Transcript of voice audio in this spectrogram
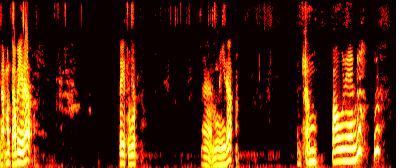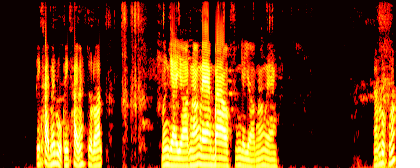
นะมันกลับไปอีกแล้วเตะตูดอ่ามันหนีแล้วมันทำเป่าแรงเนอะเนอเป็นไข่ไหมลูกเป็นไข่ไหมตัวร้อนมึงอย่าหยอกน้องแรงเบามึงอย่าหยอกน้องแรงนะลูกเนาะ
